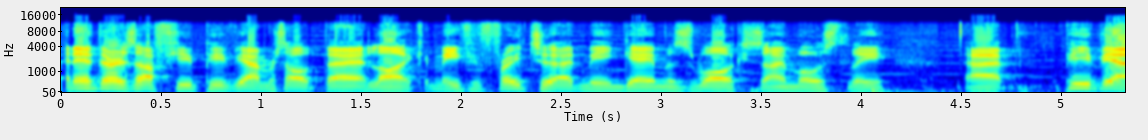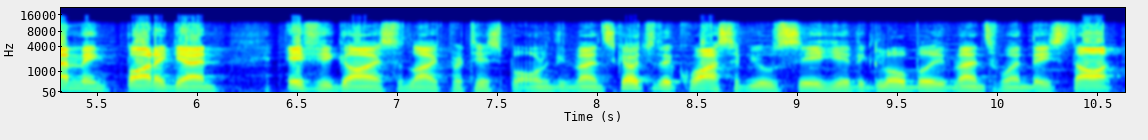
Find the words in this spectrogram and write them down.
And if there's a few PVMers out there like me, feel free to add me in game as well because I'm mostly uh, PVMing. But again, if you guys would like to participate on the events, go to the quest you'll see here the global events when they start,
